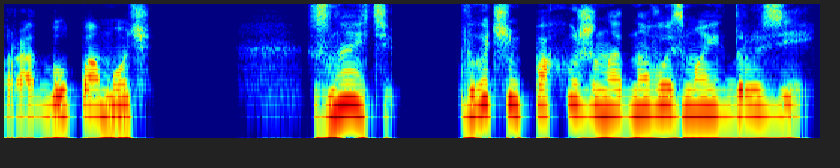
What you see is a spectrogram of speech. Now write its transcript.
Рад был помочь. Знаете, вы очень похожи на одного из моих друзей.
